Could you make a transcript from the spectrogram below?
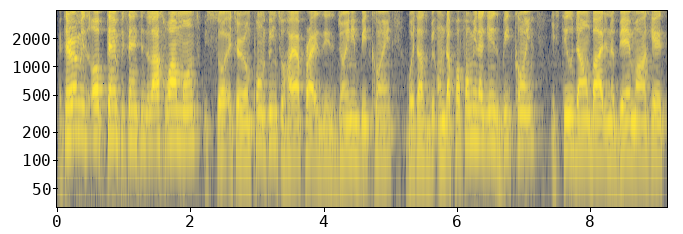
Ethereum is up 10% in the last one month. We saw Ethereum pumping to higher prices, joining Bitcoin, but it has been underperforming against Bitcoin. It's still down bad in the bear market.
